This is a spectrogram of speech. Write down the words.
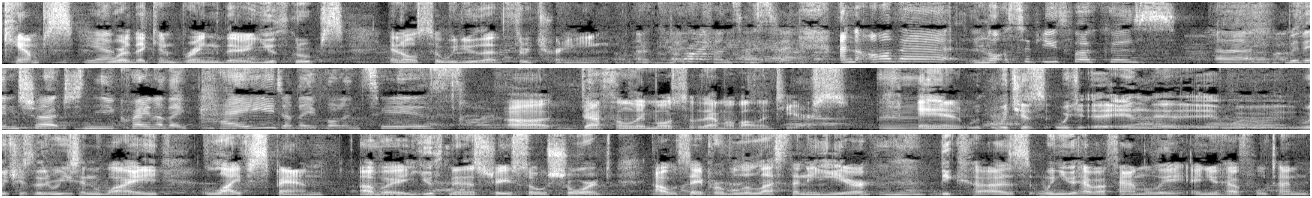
camps Yeah. where they can bring their youth groups, and also we do that through training. Okay, fantastic. And are there lots of youth workers uh, within churches in Ukraine? Are they paid? Are they volunteers? Uh, definitely, most of them are volunteers, and which is which in, uh, which is the reason why lifespan of a youth ministry is so short. I would say probably less than a year, because when you have a family and you have full time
